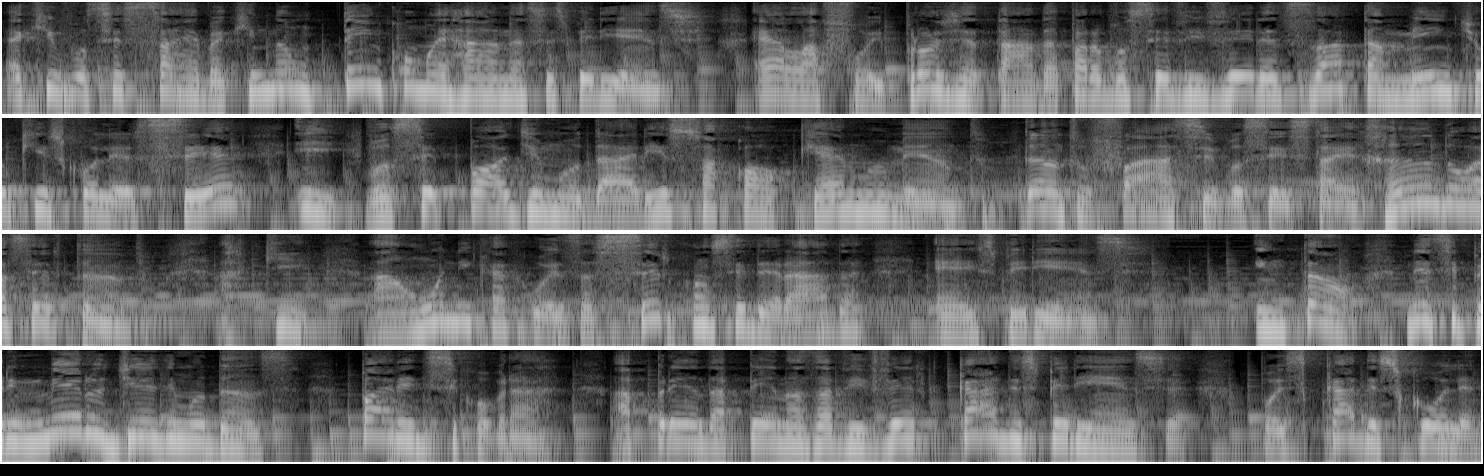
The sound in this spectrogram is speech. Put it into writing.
é que você saiba que não tem como errar nessa experiência. Ela foi projetada para você viver exatamente o que escolher ser e você pode mudar isso a qualquer momento. Tanto faz se você está errando ou acertando. Aqui, a única coisa a ser considerada é a experiência. Então, nesse primeiro dia de mudança, pare de se cobrar. Aprenda apenas a viver cada experiência, pois cada escolha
